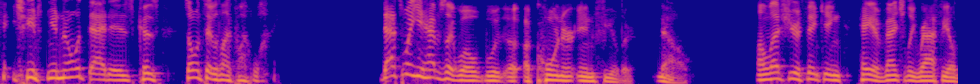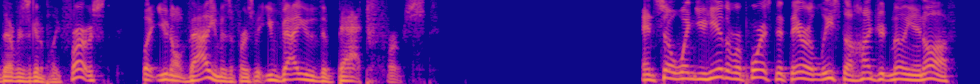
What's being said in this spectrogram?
you, you know what that is because someone said like, why, why? That's what you have is like, well, a, a corner infielder. No, unless you're thinking, hey, eventually Rafael Devers is going to play first, but you don't value him as a first, but you value the bat first. And so when you hear the reports that they're at least 100 million off,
